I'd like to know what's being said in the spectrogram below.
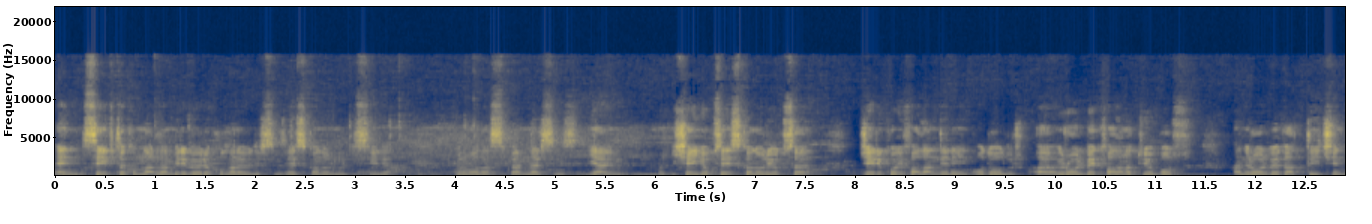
En safe takımlardan biri böyle kullanabilirsiniz Escanor multisiyle. Durmadan spamlersiniz. Yani şey yoksa Escanor yoksa Jericho'yu falan deneyin. O da olur. Rollback falan atıyor boss. Hani rollback attığı için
